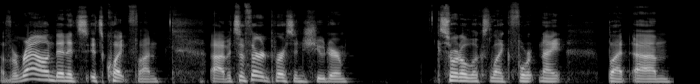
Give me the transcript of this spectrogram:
of a round, and it's it's quite fun. Uh, it's a third person shooter. Sort of looks like Fortnite, but um,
